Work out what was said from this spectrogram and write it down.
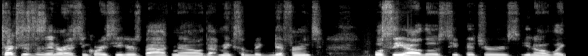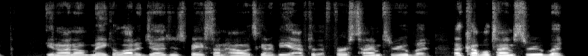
Texas is interesting. Corey Seager's back now. That makes a big difference. We'll see how those two pitchers, you know, like, you know, I don't make a lot of judgments based on how it's going to be after the first time through, but a couple times through. But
